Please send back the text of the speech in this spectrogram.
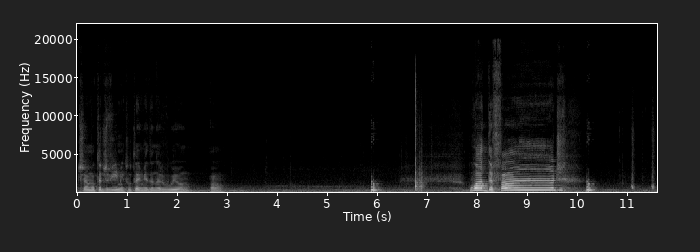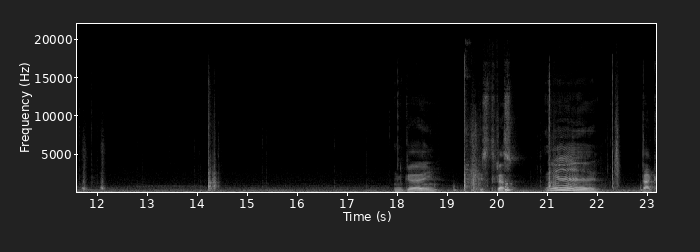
Czemu te drzwi mi tutaj mnie denerwują? O. What the fudge? Okej. Jest teraz... Nie. Tak,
